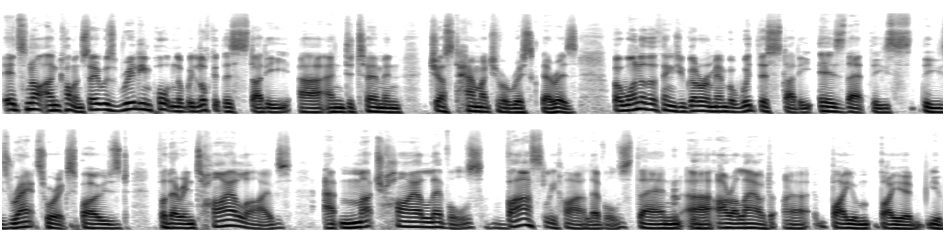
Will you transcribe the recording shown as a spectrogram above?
it's not uncommon. So it was really important that we look at this study uh, and determine just how much of a risk there is. But one of the things you've got to remember with this study is that these these rats were exposed for their entire lives at much higher levels, vastly higher levels than uh, are allowed uh, by your by your, your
